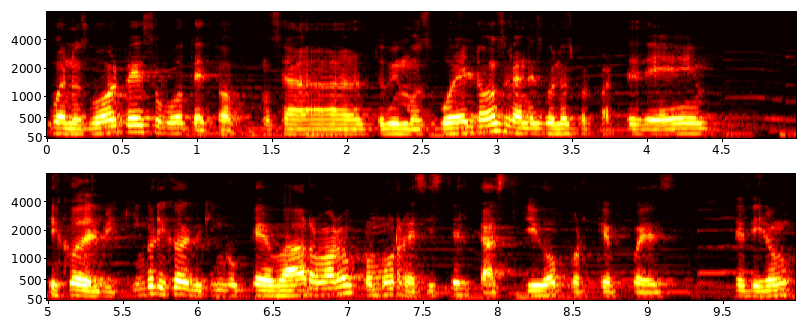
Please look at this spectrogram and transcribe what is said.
buenos golpes, hubo de todo. O sea, tuvimos vuelos, grandes vuelos por parte de Hijo del Vikingo. El Hijo del Vikingo, qué bárbaro, cómo resiste el castigo, porque pues le dieron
